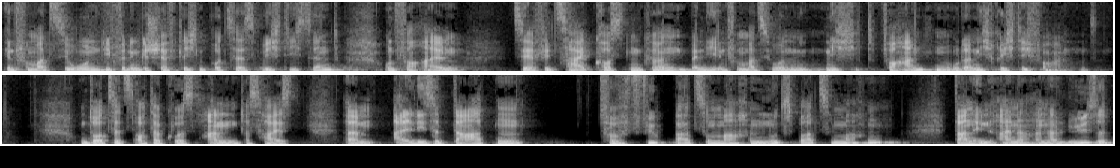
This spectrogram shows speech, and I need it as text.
Informationen, die für den geschäftlichen Prozess wichtig sind und vor allem sehr viel Zeit kosten können, wenn die Informationen nicht vorhanden oder nicht richtig vorhanden sind. Und dort setzt auch der Kurs an. Das heißt, ähm, all diese Daten verfügbar zu machen, nutzbar zu machen, dann in einer Analyse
